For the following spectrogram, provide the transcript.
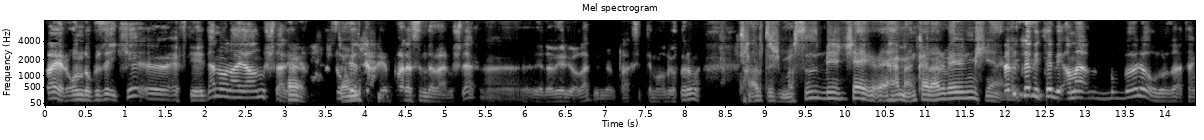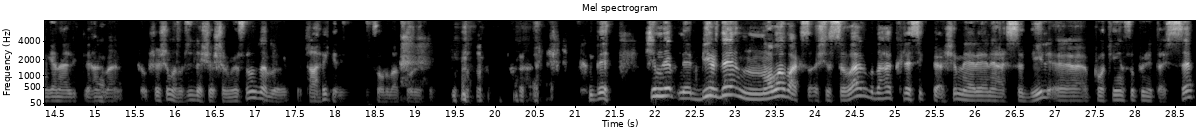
Hayır 19'a 2 e, FDA'den onay almışlar. Evet. Yani. Sokuyor parasını da vermişler e, ya da veriyorlar bilmiyorum taksitle mi alıyorlar ama. Tartışmasız bir şey hemen karar verilmiş yani. Tabii tabii tabii ama bu böyle olur zaten genellikle. Hani ben çok şaşırmadım. Siz de şaşırmıyorsunuz da böyle tahrik edici sorular soruyorsunuz. Şimdi e, bir de Novavax aşısı var. Bu daha klasik bir aşı. mRNA aşısı değil. E, protein subunit aşısı.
